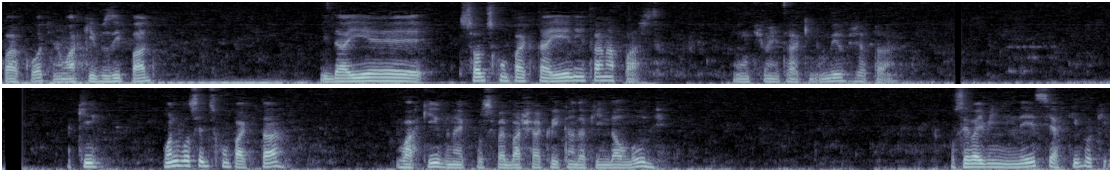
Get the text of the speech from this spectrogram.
pacote, né, um arquivo zipado. E daí é só descompactar ele e entrar na pasta. Bom, deixa eu entrar aqui no meu, já está. Aqui, quando você descompactar o arquivo, né, que você vai baixar clicando aqui em download, você vai vir nesse arquivo aqui.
